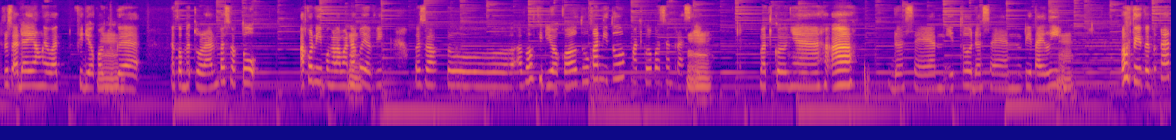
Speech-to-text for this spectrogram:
Terus ada yang lewat video call Hmm. juga. Nah kebetulan pas waktu aku nih pengalaman Hmm. aku ya Vic, pas waktu apa video call tuh kan itu matkul konsentrasi. Mm-mm. matkulnya ah dosen itu dosen retailing Hmm. waktu itu tuh kan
